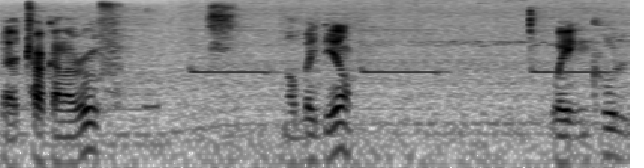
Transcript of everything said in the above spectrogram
Got a truck on the roof. No big deal. Weight included.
